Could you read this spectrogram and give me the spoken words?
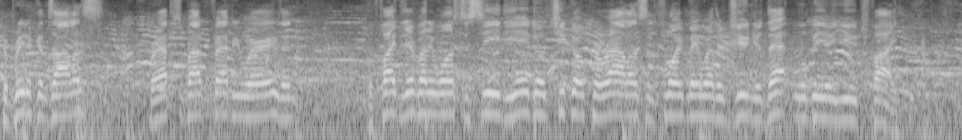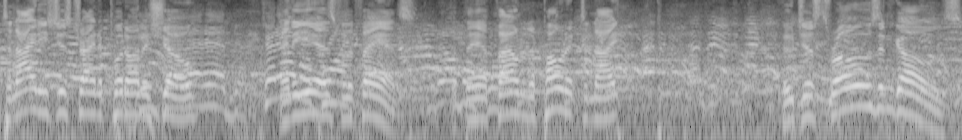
Cabrita Gonzalez, perhaps about February. Then the fight that everybody wants to see, Diego Chico Corrales and Floyd Mayweather Jr. That will be a huge fight. Tonight he's just trying to put on a show, and he is for the fans. But they have found an opponent tonight who just throws and goes.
